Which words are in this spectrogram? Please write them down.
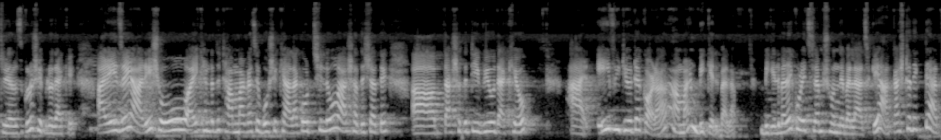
সিরিয়ালসগুলো সেগুলো দেখে। আর এই যে আরিশ, ও এখানটাতে ঠাম্মার কাছে বসে খেলা করছিল, আর সাথে সাথে তার সাথে টিভিও দেখেও। আর এই ভিডিওটা করা আমার বিকেলবেলা। বিকেলবেলায় করেছিলাম সন্ধেবেলা আজকে। আকাশটা দেখতে এত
